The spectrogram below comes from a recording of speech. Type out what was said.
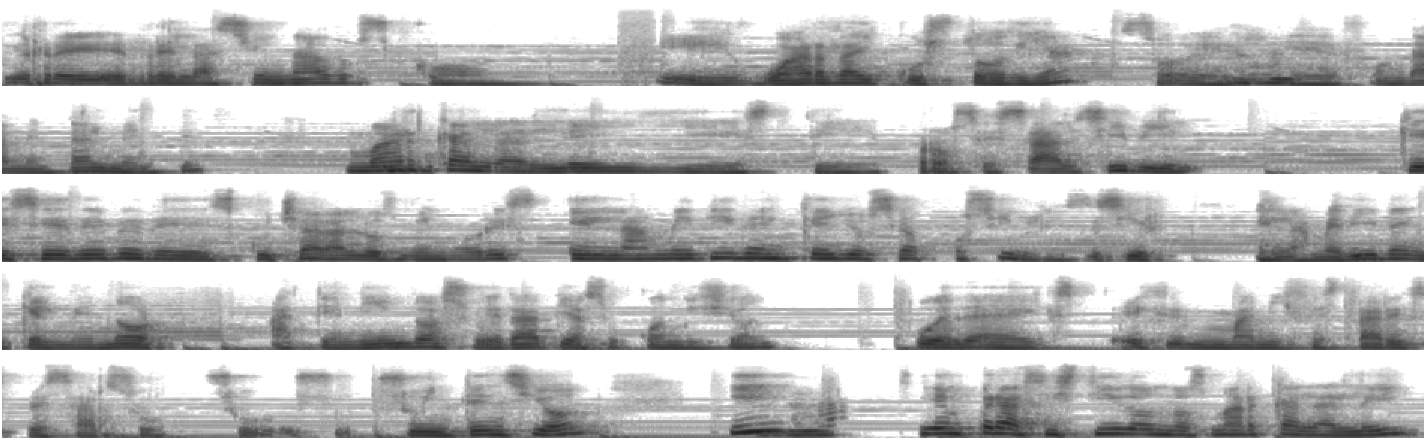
relacionados con eh, guarda y custodia, eh, eh, fundamentalmente, marca la ley este, procesal civil que se debe de escuchar a los menores en la medida en que ello sea posible, es decir, en la medida en que el menor, atendiendo a su edad y a su condición, pueda manifestar, expresar su, su, intención y siempre asistido, nos marca la ley,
